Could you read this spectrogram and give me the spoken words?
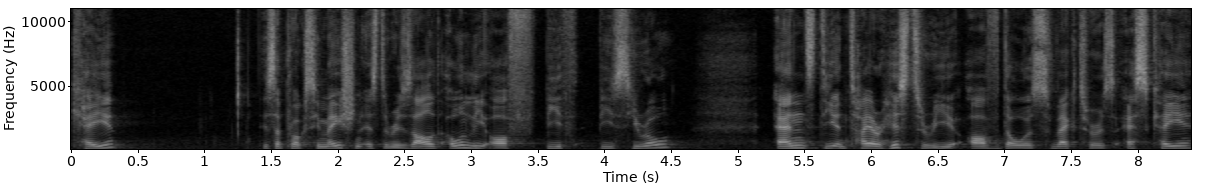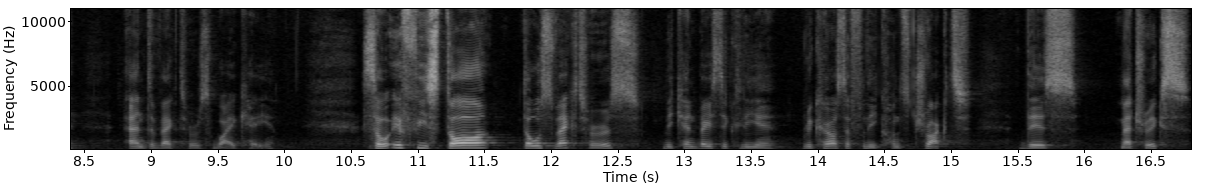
k this approximation is the result only of B, B0 and the entire history of those vectors sk and the vectors yk. So if we store those vectors, we can basically recursively construct this matrix.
